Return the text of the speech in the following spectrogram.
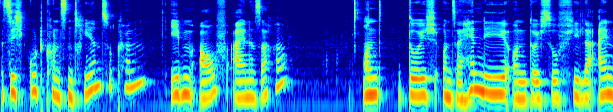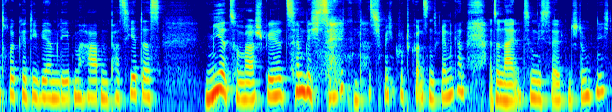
sich gut konzentrieren zu können, eben auf eine Sache. Und durch unser Handy und durch so viele Eindrücke, die wir im Leben haben, passiert das mir zum Beispiel ziemlich selten, dass ich mich gut konzentrieren kann. Also nein, ziemlich selten stimmt nicht.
